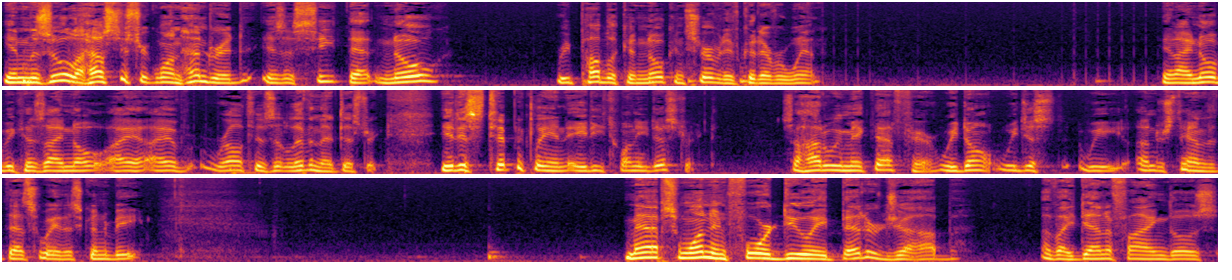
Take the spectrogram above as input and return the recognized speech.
In Missoula, House District 100 is a seat that no Republican, no conservative could ever win. And I know because I know I, I have relatives that live in that district. It is typically an 80 20 district. So how do we make that fair? We don't. We just we understand that that's the way that's going to be. Maps one and four do a better job of identifying those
